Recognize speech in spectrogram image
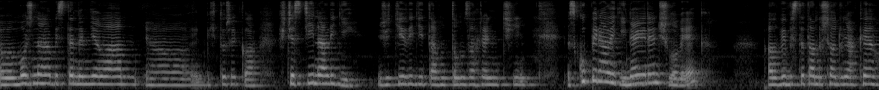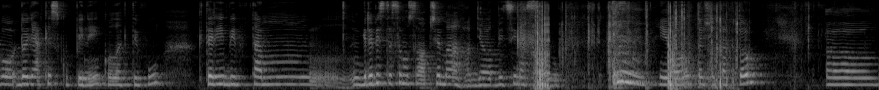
Eh, možná byste neměla, eh, jak bych to řekla, štěstí na lidi, že ti lidi tam v tom zahraničí, skupina lidí, ne jeden člověk, ale vy byste tam došla do, nějakého, do nějaké skupiny, kolektivu, který by tam, kde byste se musela přemáhat, dělat věci na sílu. jo, takže takto. Uh,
